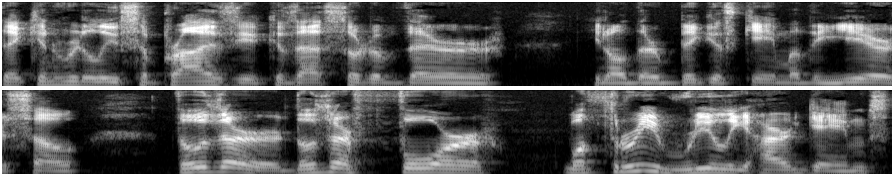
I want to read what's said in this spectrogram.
they can really surprise you because that's sort of their you know their biggest game of the year. So those are those are four, well, three really hard games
